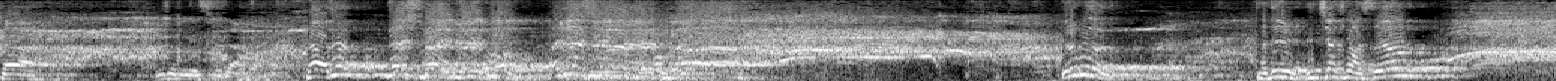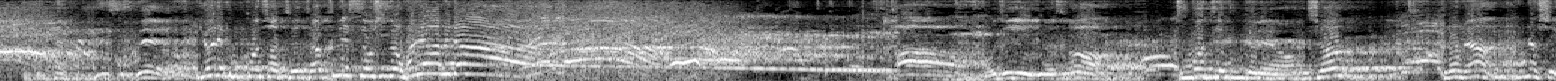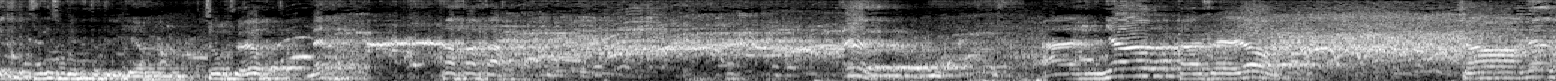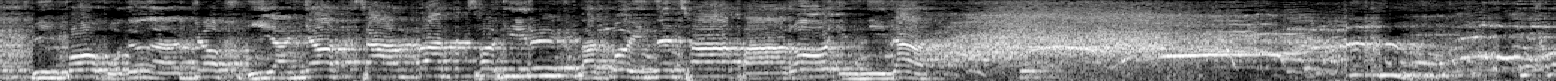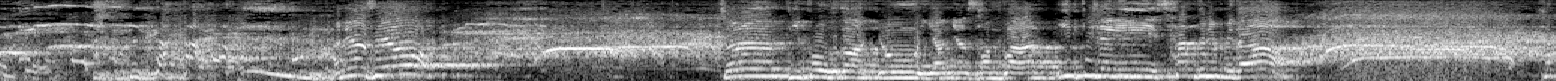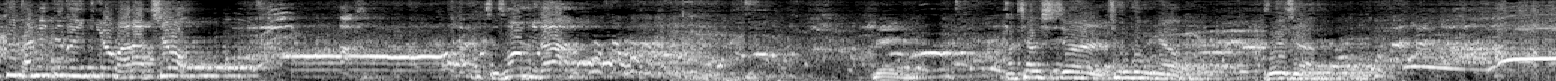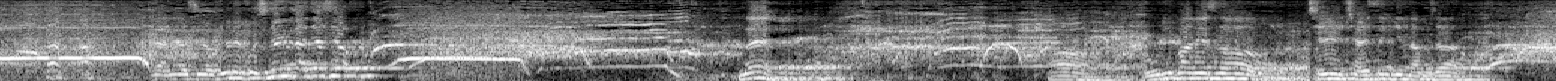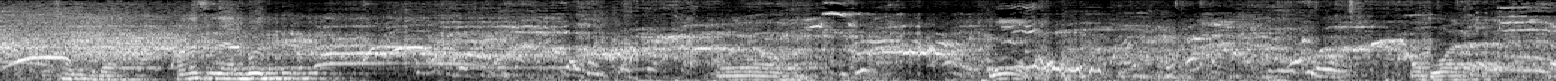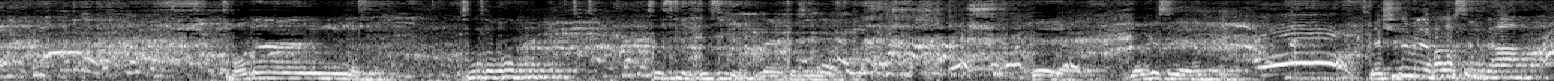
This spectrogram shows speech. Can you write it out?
자, 인사드리겠습니다. 하나, 둘, 넷, 넷, 넷, 안녕하세요, 여러분, 다들 늦지 않게 왔어요? 네, 비원의 팝 콘서트 더 클래스 오신 걸 환영합니다! 아, 어제에 이어서 두 번째 등교네요. 그쵸? 그러면 한 명씩 자기소개 부탁드릴게요. 저부터요? 네? 하하하. 안녕하세요. 저는 비포 고등학교 2학년 3반 서기를 맡고 있는 차바로입니다. 저는 비포 고등학교 2학년 3반 인기쟁이 산들입니다. 학교 다닐 때도 인기가 많았죠? 죄송합니다. 네. 학창 시절 천공명 부회장. 네, 안녕하세요. 미연의 진영입니다. 안녕하세요. 네. 어, 우리 반에서 제일 잘생긴 남자 박찬입니다. 반갑습니다, 여러분. 예. 아, 뭐 할까? 저는 성도부 교수님, 교수님. 네, 교수님. 네, 여교수예요. 네, 신우입니다. 반갑습니다.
